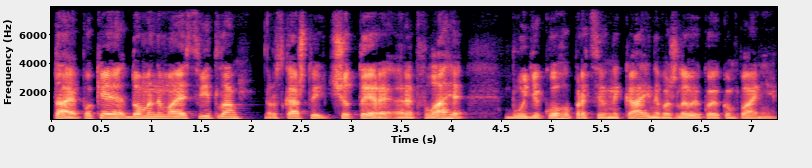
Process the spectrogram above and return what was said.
Так, поки вдома немає світла, розкажу чотири редфлаги будь-якого працівника і неважливо якої компанії.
